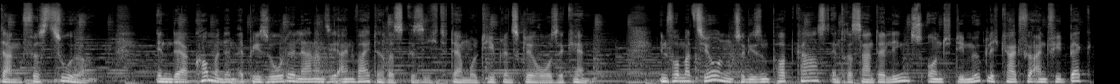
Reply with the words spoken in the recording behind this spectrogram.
Vielen Dank fürs Zuhören. In der kommenden Episode lernen Sie ein weiteres Gesicht der multiplen Sklerose kennen. Informationen zu diesem Podcast, interessante Links und die Möglichkeit für ein Feedback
